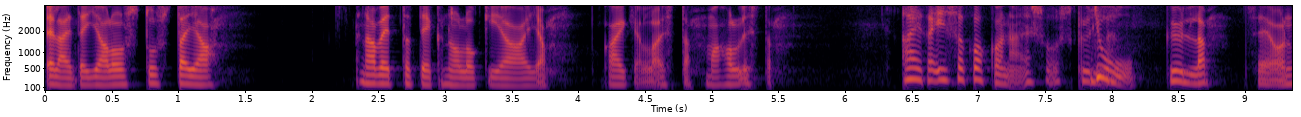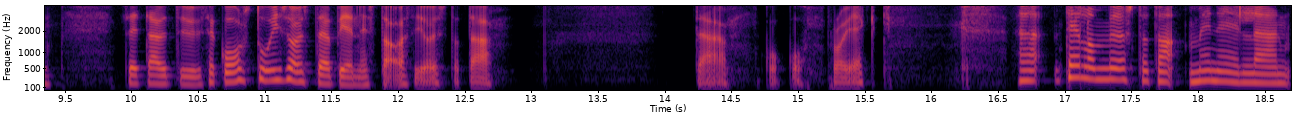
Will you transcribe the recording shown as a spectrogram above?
eläinten jalostusta ja navettateknologiaa ja kaikenlaista mahdollista. Aika iso kokonaisuus, kyllä. Juu, kyllä. Se on, se täytyy, se koostuu isoista ja pienistä asioista tämä, tämä koko projekti. Teillä on myös tota meneillään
